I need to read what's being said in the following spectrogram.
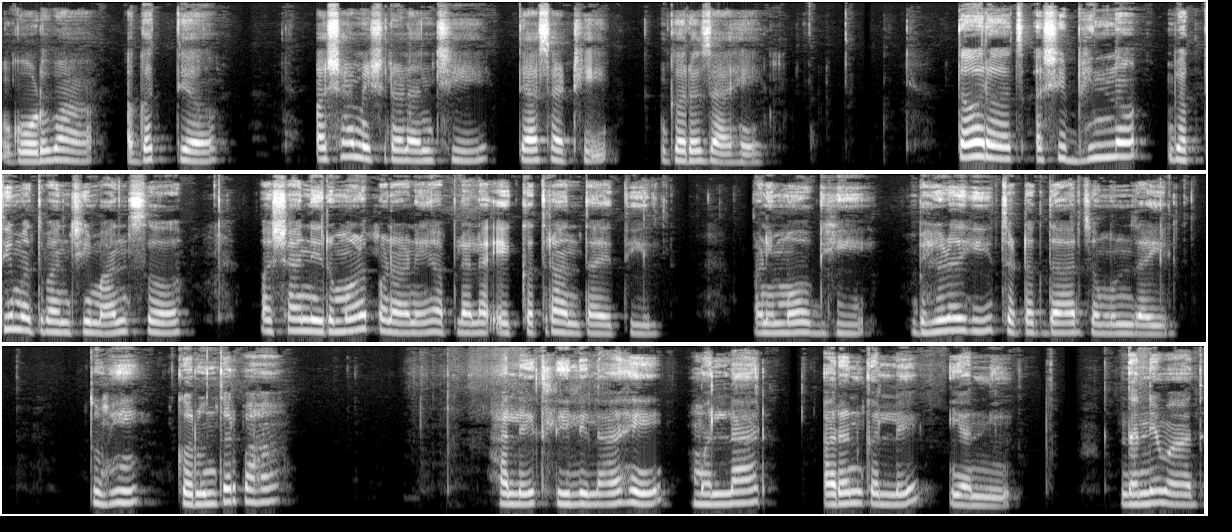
गोडवा अगत्य अशा मिश्रणांची त्यासाठी गरज आहे. तरच अशी भिन्न व्यक्तिमत्वांची माणसं अशा निर्मळपणाने आपल्याला एकत्र आणता येतील आणि मग ही भेळही चटकदार जमून जाईल. तुम्ही करून तर पहा. हा लेख लिहिलेला आहे मल्हार अरणकल्ले यांनी. धन्यवाद.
